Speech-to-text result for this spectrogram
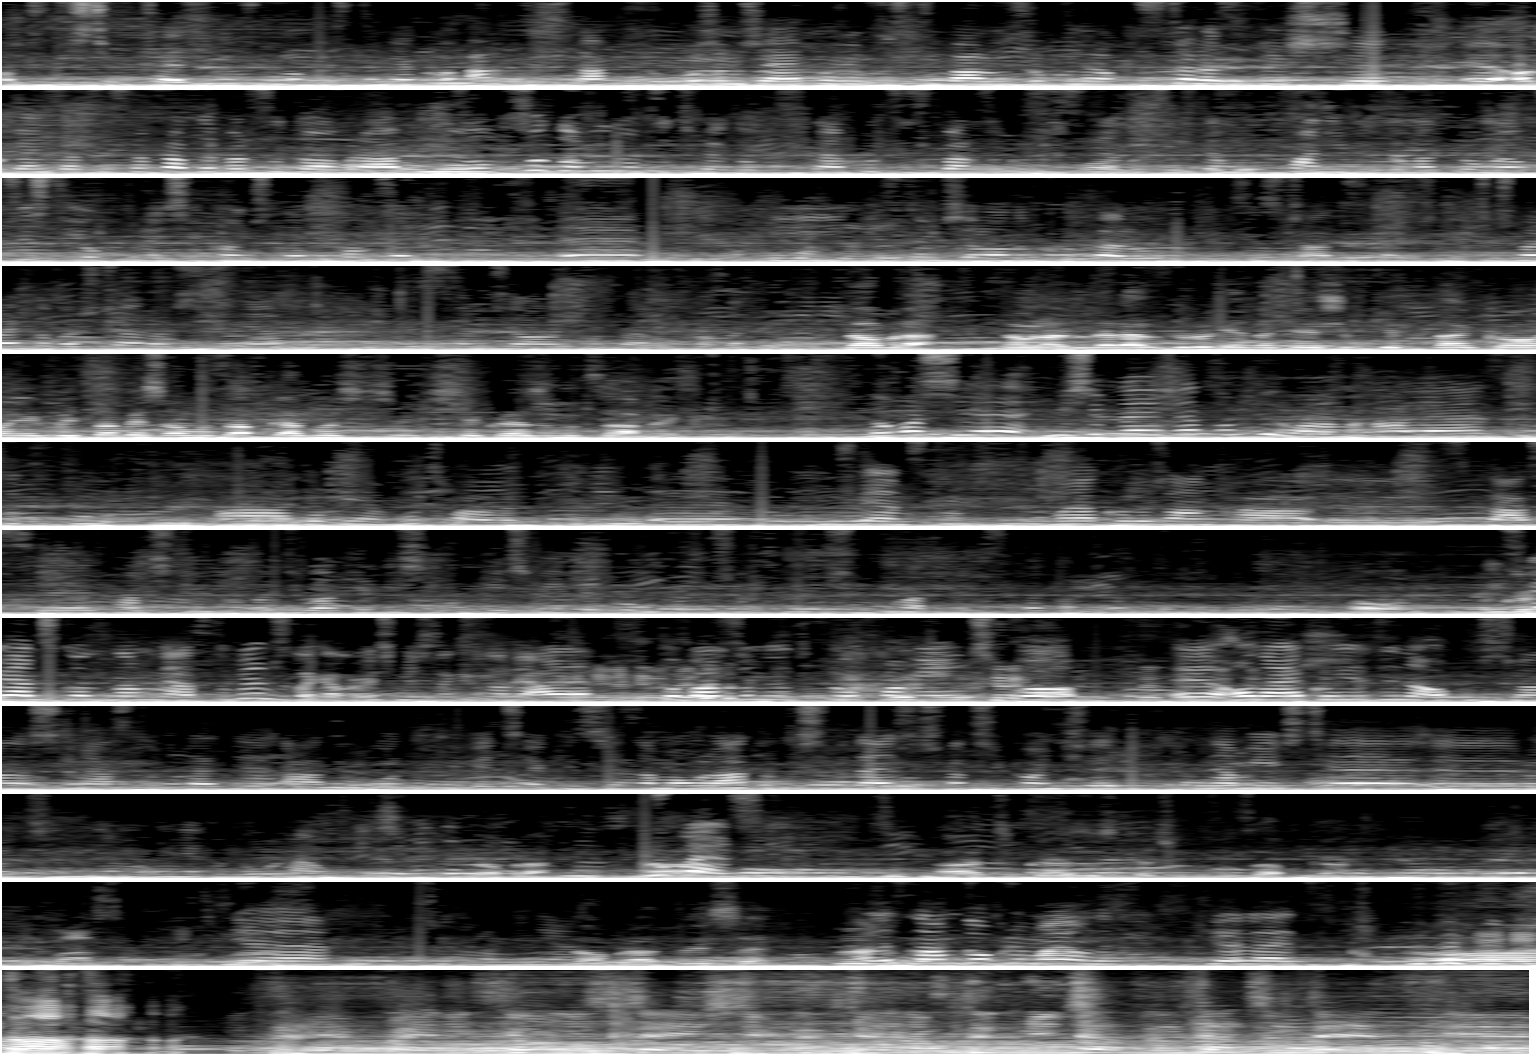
roku jestem jako artysta. Uważam, że poziom festiwalu z roku na rok jest coraz wyższy, e, organizacja jest naprawdę bardzo dobra. Minut, co do minuty Twojego występu, co jest bardzo korzystne, dzięki temu fani wiedzą, na którą mają przyjść i o której się kończy dany koncert. Dobra, dobra, to teraz drugie takie szybkie pytanko. Jakby co wiesz o Włocławku albo z czym ci się kojarzy Włocławek? No właśnie, mi się wydaje, że ja tam byłam, ale z tego tytułu... A, ja wiem, Włocławek. Y, już wiem skąd. Moja koleżanka y, z klasy tam się wyprowadziła kiedyś i kupiliśmy jej taką troszkę z układkiem z tego. O, Już wiem skąd znam miasto. Wiem, że taka trochę śmieszna historia, ale to bardzo mi utkwiło w pamięci, bo e, ona jako jedyna opuściła nasze miasto wtedy, a to było takie, wiecie, jak jest się za mało lat, to się wydaje, że świat się kończy na mieście e, rodzinnym, u mnie to był chełm. Dobra. Lubelski. A czy kojarzysz ketchup z Włocławka? Nie, przykro mi, nie. Dobra, to jeszcze... To Ale znam dobry majonez, kielecki.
